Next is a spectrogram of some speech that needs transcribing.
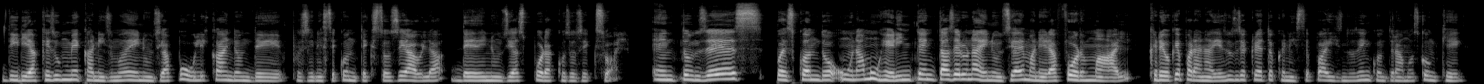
diría que es un mecanismo de denuncia pública en donde pues en este contexto se habla de denuncias por acoso sexual. Entonces, pues cuando una mujer intenta hacer una denuncia de manera formal, creo que para nadie es un secreto que en este país nos encontramos con que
